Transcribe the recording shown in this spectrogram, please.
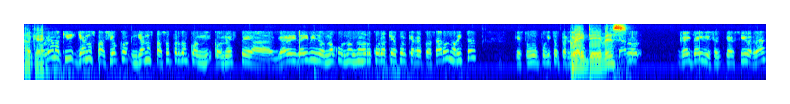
El problema aquí ya nos pasó con, ya nos pasó, perdón, con, con este Gary Davis, o no, no, recuerdo quién fue el que repasaron ahorita, que estuvo un poquito perdido. Gray Davis. Gray Davis, sí, ¿verdad?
